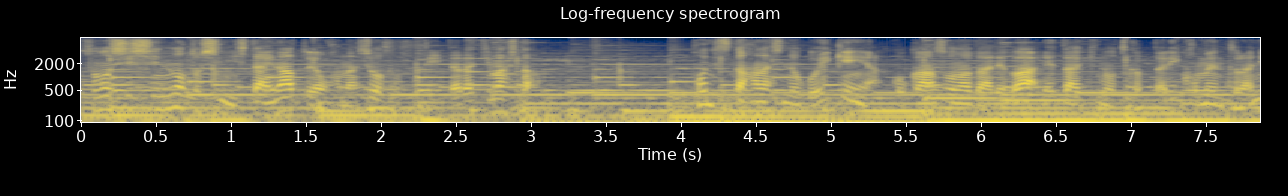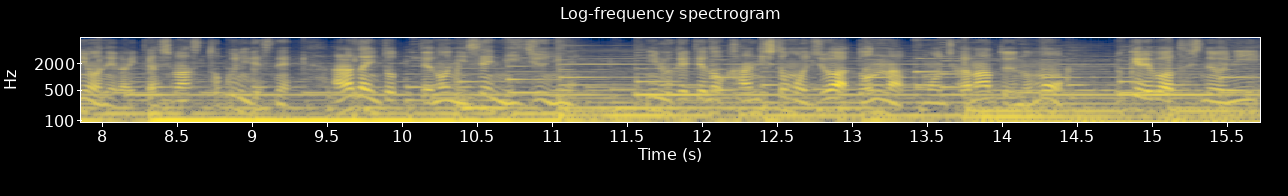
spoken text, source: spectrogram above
その指針の年にしたいなというお話をさせていただきました。本日の話のご意見やご感想などあればレター機能を使ったりコメント欄にお願いいたします。特にですねあなたにとっての2022年に向けての漢字一文字はどんな文字かなというのもよければ私のように、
